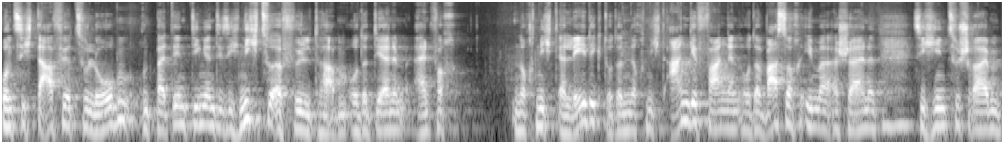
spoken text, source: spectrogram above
und sich dafür zu loben und bei den Dingen, die sich nicht so erfüllt haben oder die einem einfach noch nicht erledigt oder noch nicht angefangen oder was auch immer erscheinen, sich hinzuschreiben,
